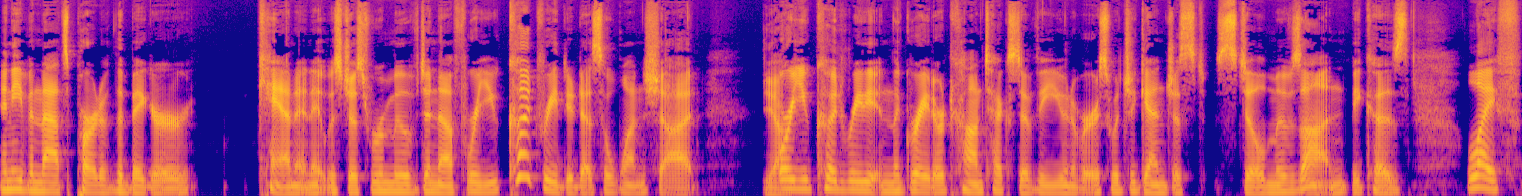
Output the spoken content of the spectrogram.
and even that's part of the bigger canon. It was just removed enough where you could read it as a one shot. Yeah. Or you could read it in the greater context of the universe, which again just still moves on because life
